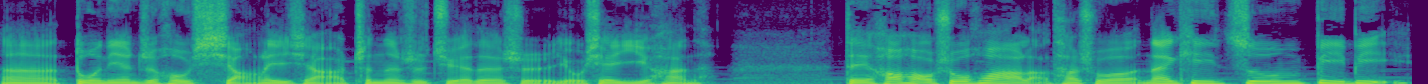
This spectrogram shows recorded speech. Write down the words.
呃，多年之后想了一下，真的是觉得是有些遗憾的，得好好说话了。他说，Nike Zoom BB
